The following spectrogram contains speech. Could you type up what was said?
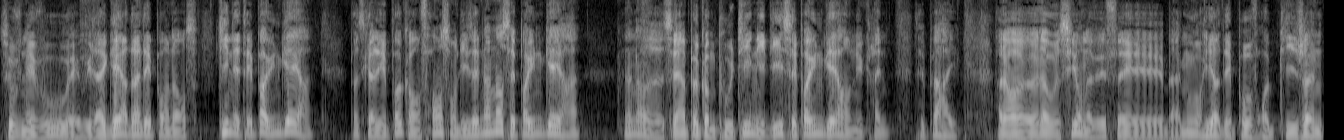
Souvenez-vous, oui, la guerre d'indépendance, qui n'était pas une guerre. Parce qu'à l'époque, en France, on disait non, non, c'est pas une guerre. Hein. Non, non, c'est un peu comme Poutine, il dit c'est pas une guerre en Ukraine, c'est pareil. Alors euh, là aussi, on avait fait bah, mourir des pauvres petits jeunes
